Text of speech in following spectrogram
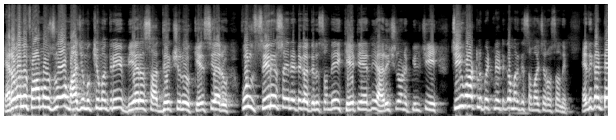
ఎర్రవల్లి ఫామ్ హౌస్లో మాజీ ముఖ్యమంత్రి బీఆర్ఎస్ అధ్యక్షులు కేసీఆర్ ఫుల్ సీరియస్ అయినట్టుగా తెలుస్తుంది. కేటీఆర్ని హరీష్ రావుని పిలిచి చీవాట్లు పెట్టినట్టుగా మనకి సమాచారం వస్తుంది. ఎందుకంటే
